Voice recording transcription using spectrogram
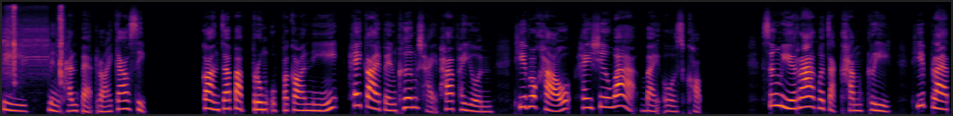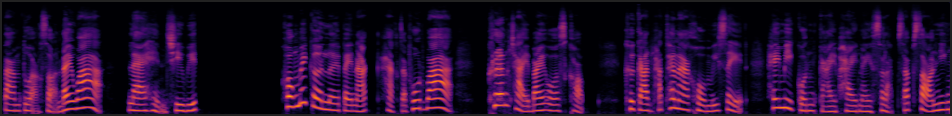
ปี 1890 ก่อนจะปรับปรุงอุปกรณ์นี้ให้กลายเป็นเครื่องฉายภาพยนตร์ ที่พวกเขาให้ชื่อว่าไบโอสคอปซึ่งมีรากมาจากคำกรีกที่แปลตามตัวอักษรได้ว่า แลเห็นชีวิต คงไม่เกินเลยไปนัก หากจะพูดว่า เครื่องฉายไบโอสคอปคือการพัฒนาโคมวิเศษ ให้มีกลไกภายในสลับซับซ้อนยิ่ง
